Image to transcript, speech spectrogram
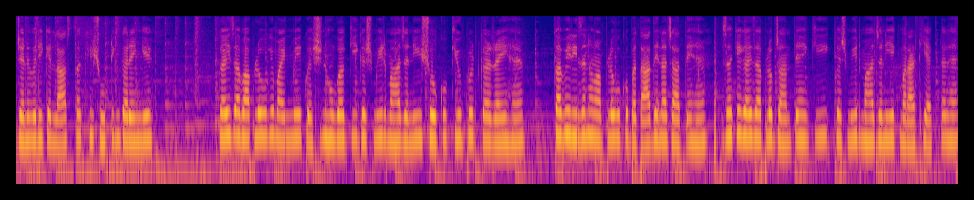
जनवरी के लास्ट तक ही शूटिंग करेंगे। गाइज़ अब आप लोगों के माइंड में एक क्वेश्चन होगा कि कश्मीर महाजनी शो को क्यों क्विट कर रहे हैं? का भी रीज़न हम आप लोगों को बता देना चाहते हैं। जैसा कि गाइज़ आप लोग जानते हैं कि कश्मीर महाजनी एक मराठी एक्टर हैं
